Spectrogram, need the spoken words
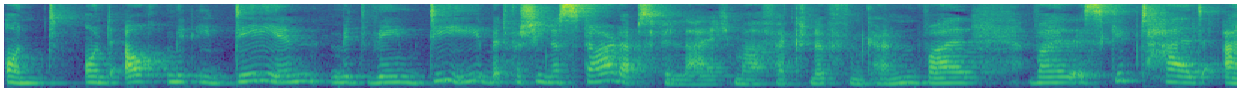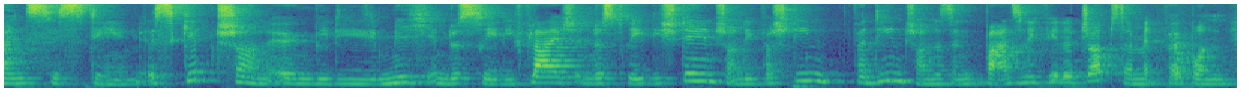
und, und auch mit Ideen, mit wem die mit verschiedenen Startups vielleicht mal verknüpfen können, weil, weil es gibt halt ein System. Es gibt schon irgendwie die Milchindustrie, die Fleischindustrie, die stehen schon, die verdienen, verdienen schon, da sind wahnsinnig viele Jobs damit verbunden.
